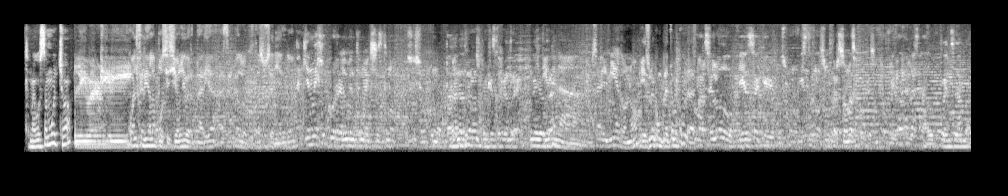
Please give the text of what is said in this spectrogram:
que me gusta mucho. ¿Cuál sería la posición libertaria acerca de lo que está sucediendo? Aquí en México realmente no existe una oposición como Ya no sabemos por qué otra. Tienen o sea, el miedo, ¿no? Y es una completa locura. Marcelo piensa que los comunistas no son personas porque son propiedad del Estado. Pueden ser ambas.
